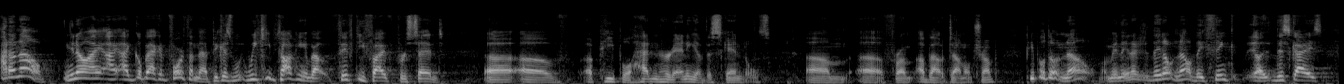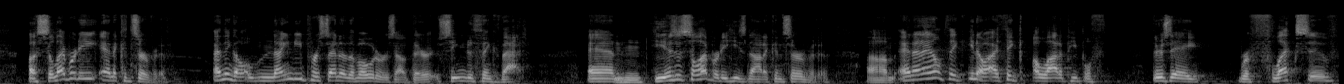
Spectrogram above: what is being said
I don't know. You know, I, I go back and forth on that because we, we keep talking about 55% uh, of uh, people hadn't heard any of the scandals um, uh, from about Donald Trump. People don't know. I mean, they, they don't know. They think uh, this guy's a celebrity and a conservative. I think 90% of the voters out there seem to think that. And mm-hmm. he is a celebrity, he's not a conservative. Um, and I don't think, you know, I think a lot of people, there's a reflexive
